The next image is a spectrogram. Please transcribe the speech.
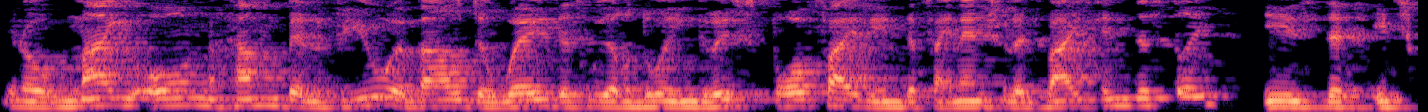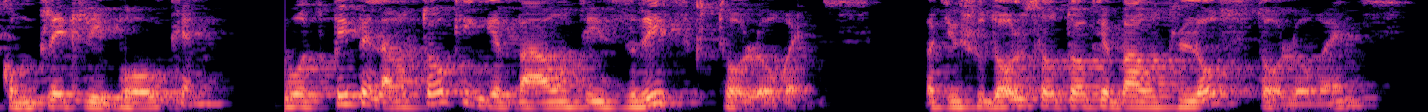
you know, my own humble view about the way that we are doing risk profile in the financial advice industry is that it's completely broken. What people are talking about is risk tolerance, but you should also talk about loss tolerance.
